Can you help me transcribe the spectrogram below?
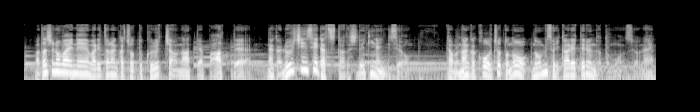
う、私の場合ね、割となんかちょっと狂っちゃうなってやっぱあって、なんかルーチン生活って私できないんですよ。多分なんかこう、ちょっと脳脳みそいかれてるんだと思うんですよね。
